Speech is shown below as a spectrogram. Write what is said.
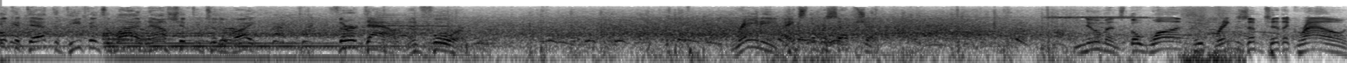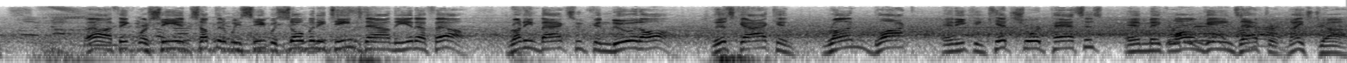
look at that. The defensive line now shifting to the right. Third down and four. Rainey makes the reception. Newman's the one who brings him to the ground. Well, I think we're seeing something we see with so many teams now in the NFL. Running backs who can do it all. This guy can run, block, and he can catch short passes and make long gains after it. Nice job.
